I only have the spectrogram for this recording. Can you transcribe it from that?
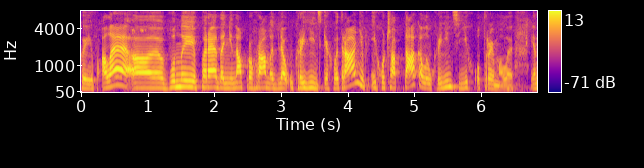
Київ, але е, вони передані на програми для українських ветеранів. І, хоча б так, але українці їх отримали. Я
